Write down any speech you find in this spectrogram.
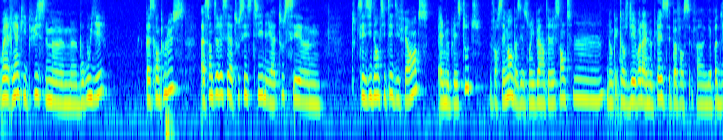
ouais rien qui puisse me, me brouiller parce qu'en plus à s'intéresser à tous ces styles et à tous ces euh, toutes ces identités différentes elles me plaisent toutes forcément parce qu'elles sont hyper intéressantes. Hmm. donc quand je dis voilà elles me plaisent c'est pas forcément enfin il y a pas de-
